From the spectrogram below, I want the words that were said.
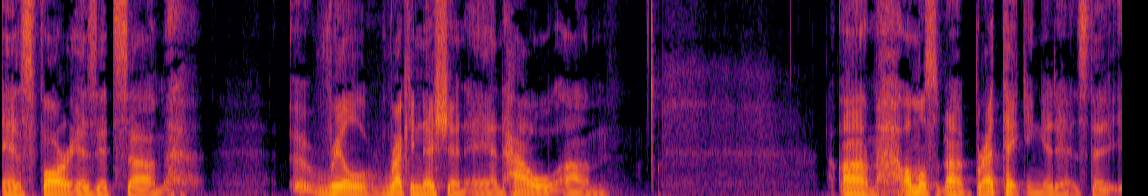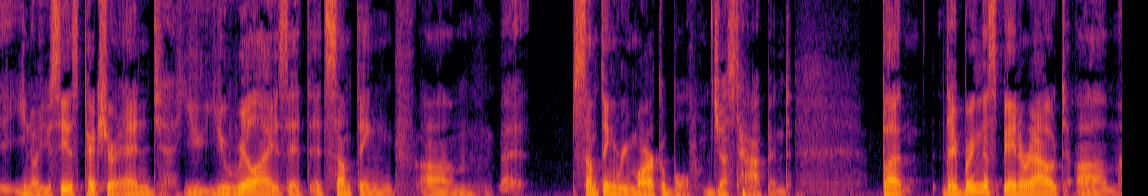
as far as its um, real recognition and how um, almost uh, breathtaking it is that you know you see this picture and you you realize it it's something um, something remarkable just happened. But they bring this banner out um,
